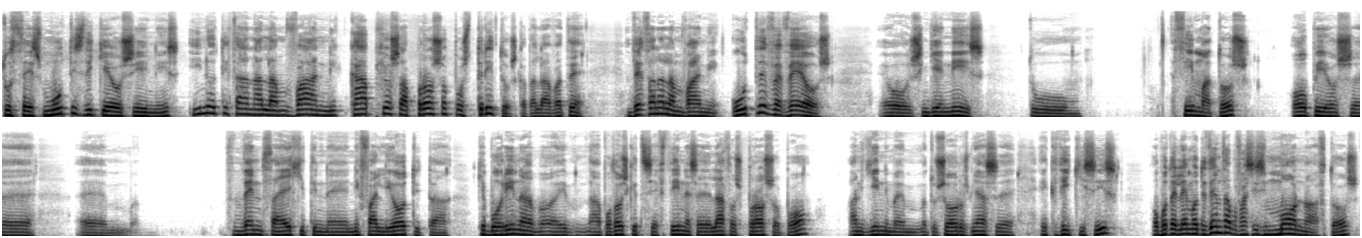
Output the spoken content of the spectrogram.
του θεσμού της δικαιοσύνης είναι ότι θα αναλαμβάνει κάποιος απρόσωπος τρίτος, καταλάβατε. Δεν θα αναλαμβάνει ούτε βεβαίως ο συγγενής του θύματος, ο οποίος ε, ε, δεν θα έχει την ε, νυφαλιότητα και μπορεί να, να αποδώσει και τις ευθύνες σε λάθος πρόσωπο, αν γίνει με, με τους όρους μιας εκδίκησης, Οπότε λέμε ότι δεν θα αποφασίζει μόνο αυτός,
